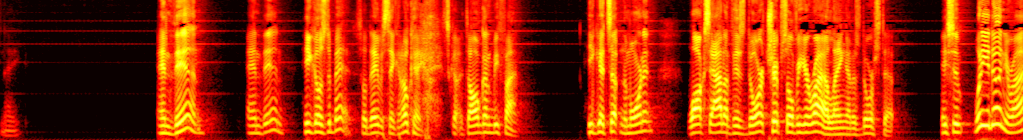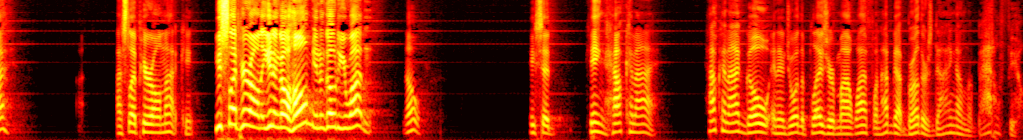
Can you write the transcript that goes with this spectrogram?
snake. And then, and then he goes to bed. So David's thinking, okay, it's, it's all going to be fine. He gets up in the morning, walks out of his door, trips over Uriah laying at his doorstep. He said, What are you doing, Uriah? I slept here all night, King. You slept here all night? You didn't go home? You didn't go to your wife? No. He said, King, how can I? How can I go and enjoy the pleasure of my wife when I've got brothers dying on the battlefield?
